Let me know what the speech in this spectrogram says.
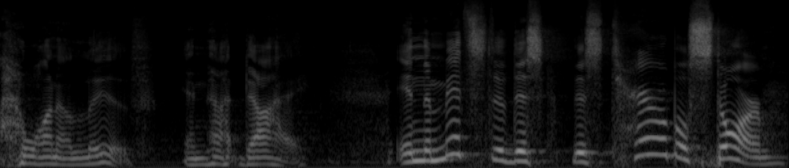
I want to live and not die. In the midst of this, this terrible storm,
